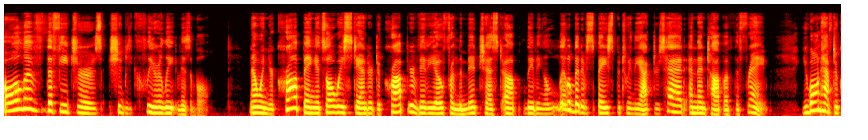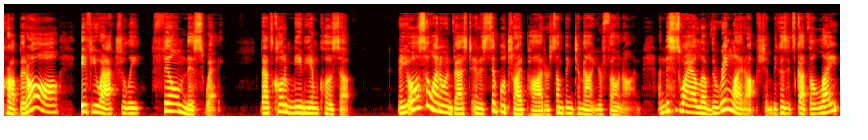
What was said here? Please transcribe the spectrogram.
All of the features should be clearly visible. Now, when you're cropping, it's always standard to crop your video from the mid chest up, leaving a little bit of space between the actor's head and then top of the frame. You won't have to crop at all if you actually film this way. That's called a medium close up. Now, you also want to invest in a simple tripod or something to mount your phone on. And this is why I love the ring light option because it's got the light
